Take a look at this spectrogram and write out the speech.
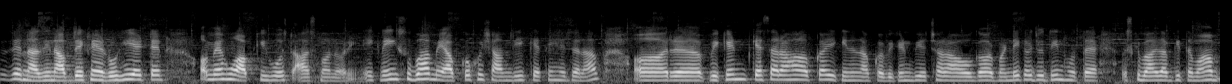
नाजिन आप देख रहे हैं रोही एट टेन और मैं हूँ आपकी होस्ट आसमान और एक नई सुबह में आपको खुश आमदी कहते हैं जनाब। और वीकेंड कैसा रहा आपका? यकीन आपका वीकेंड भी अच्छा रहा होगा। और मंडे का जो दिन होता है, उसके बाद आपकी तमाम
